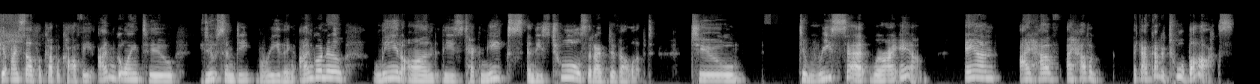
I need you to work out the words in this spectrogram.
get myself a cup of coffee. I'm going to do some deep breathing. I'm going to lean on these techniques and these tools that I've developed to to reset where I am. And I have I have a like I've got a toolbox.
